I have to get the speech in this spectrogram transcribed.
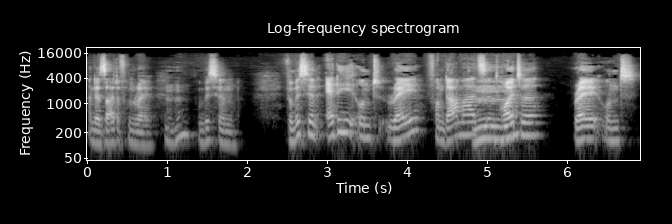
an der Seite von Ray. Mhm. So ein bisschen, so ein bisschen Eddie und Ray von damals Mhm. sind heute Ray und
